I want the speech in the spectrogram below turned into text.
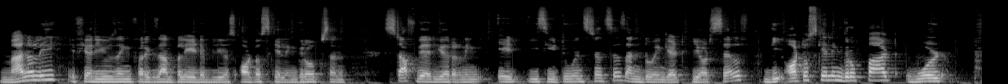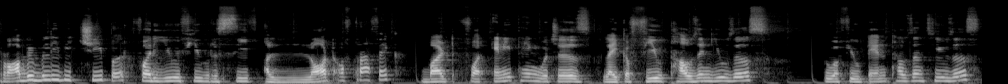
manually if you're using, for example, AWS auto scaling groups and stuff where you're running eight EC2 instances and doing it yourself. The auto scaling group part would probably be cheaper for you if you receive a lot of traffic. But for anything which is like a few thousand users to a few ten thousand users,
